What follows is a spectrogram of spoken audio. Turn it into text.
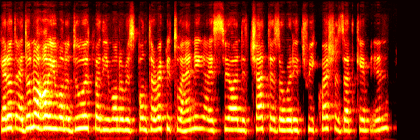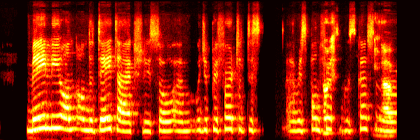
Gernot, I don't know how you want to do it, whether you want to respond directly to Henning. I saw in the chat there's already three questions that came in, mainly on, on the data actually. So um, would you prefer to dis uh, respond first to discuss? Yeah. Or?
